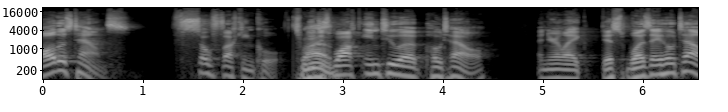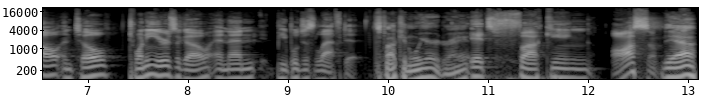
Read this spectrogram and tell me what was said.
all those towns, so fucking cool. It's you just walk into a hotel and you're like, this was a hotel until 20 years ago, and then people just left it. it's fucking weird, right? It's fucking awesome. yeah.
